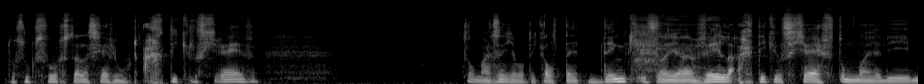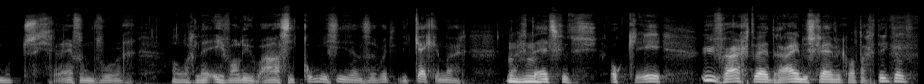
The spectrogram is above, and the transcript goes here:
onderzoeksvoorstellen schrijven, je moet artikelen schrijven. Ik zal maar zeggen wat ik altijd denk, is dat je vele artikels schrijft omdat je die moet schrijven voor allerlei evaluatiecommissies enzovoort. Die kijken naar, naar tijdschriften. Dus, Oké, u vraagt, wij draaien, dus schrijf ik wat artikels.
